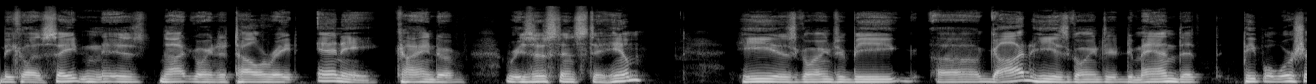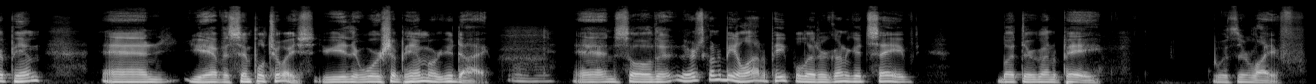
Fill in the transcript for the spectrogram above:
because Satan is not going to tolerate any kind of resistance to him. He is going to be uh, God. He is going to demand that people worship him. And you have a simple choice. You either worship him or you die. And so the, there's going to be a lot of people that are going to get saved, but they're going to pay with their life.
